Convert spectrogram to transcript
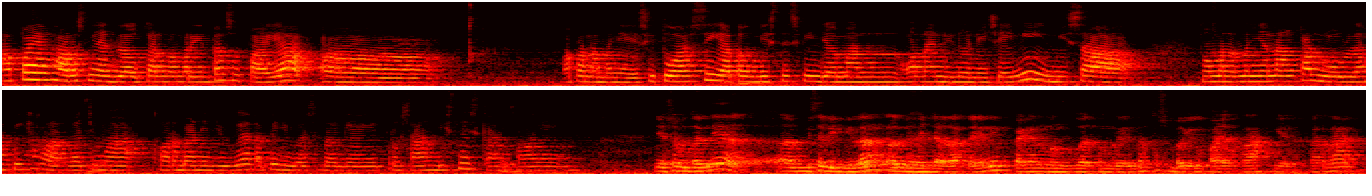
Apa yang harusnya dilakukan pemerintah supaya eh, apa namanya ya, situasi atau bisnis pinjaman online di Indonesia ini bisa menyenangkan dua belah pihak lah nggak cuma korbannya juga tapi juga sebagai perusahaan bisnis kan soalnya ini ya sebenarnya eh, bisa dibilang LBH Jakarta ini pengen membuat pemerintah tuh sebagai upaya terakhir karena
